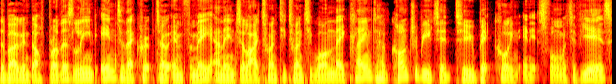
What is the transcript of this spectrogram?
The Bogdanoff brothers leaned into their crypto infamy, and in July 2021, they claim to have contributed to Bitcoin in its formative years.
